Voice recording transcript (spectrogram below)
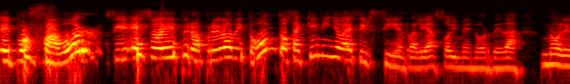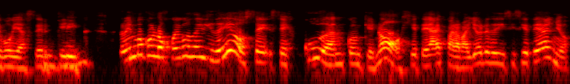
Eh, por favor, si eso es, pero a prueba de tonto. O sea, ¿qué niño va a decir, sí, en realidad soy menor de edad, no le voy a hacer clic? Lo mismo con los juegos de video, se, se, escudan con que no, GTA es para mayores de 17 años.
